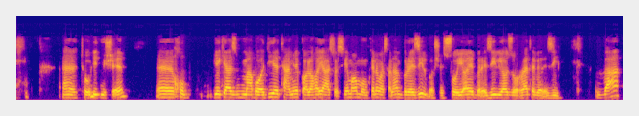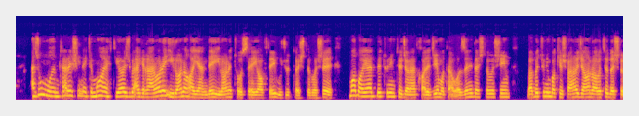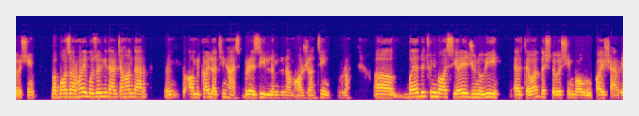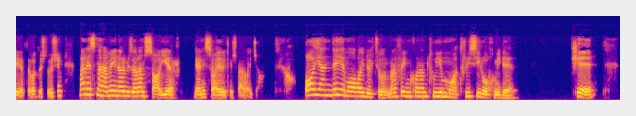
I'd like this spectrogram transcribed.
تولید میشه. خب یکی از مبادی تامین کالاهای اساسی ما ممکنه مثلا برزیل باشه. سویای برزیل یا ذرت برزیل. و از اون مهمترش اینه که ما احتیاج به اگه قرار ایران آینده ایران توسعه یافته وجود داشته باشه ما باید بتونیم تجارت خارجی متوازنی داشته باشیم و بتونیم با کشورهای جهان رابطه داشته باشیم و بازارهای بزرگی در جهان در آمریکای لاتین هست برزیل نمی‌دونم آرژانتین باید بتونیم با آسیای جنوبی ارتباط داشته باشیم با اروپای شرقی ارتباط داشته باشیم. من اسم همه اینا رو می‌ذارم سایر یعنی سایر کشورهای جهان. آینده ما آقای دکتر من فکر می‌کنم توی ماتریسی رخ میده که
